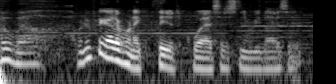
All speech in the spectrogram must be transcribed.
Oh well. I wonder if I got it when I completed the quest. I just didn't realize it.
